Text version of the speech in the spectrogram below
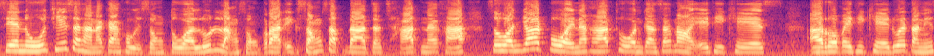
เสียหนูชี้สถานการณ์โควิดทรงตัวลุ้นหลังสงกรานต์อีก 2 สัปดาห์จะชัดนะคะ ส่วนยอดป่วยนะคะ ทวนกันสักหน่อย ATK อ่า รวม ATK ด้วยตอนนี้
